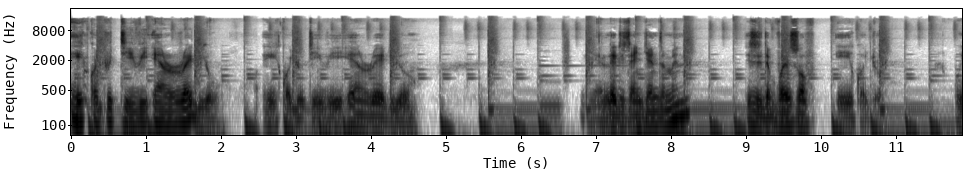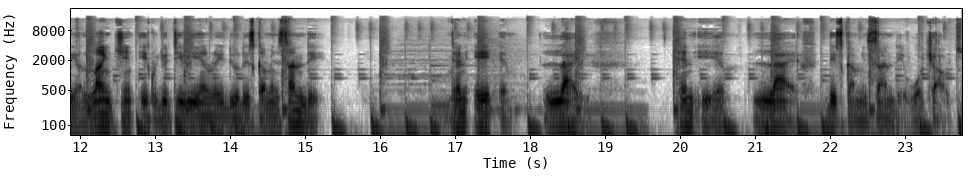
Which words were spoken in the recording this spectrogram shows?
Equaju TV and radio. Equaju TV and radio. Yeah, ladies and gentlemen, this is the voice of Equaju. We are launching Equaju TV and radio this coming Sunday, 10 a.m. live. 10 a.m. live this coming Sunday. Watch out.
